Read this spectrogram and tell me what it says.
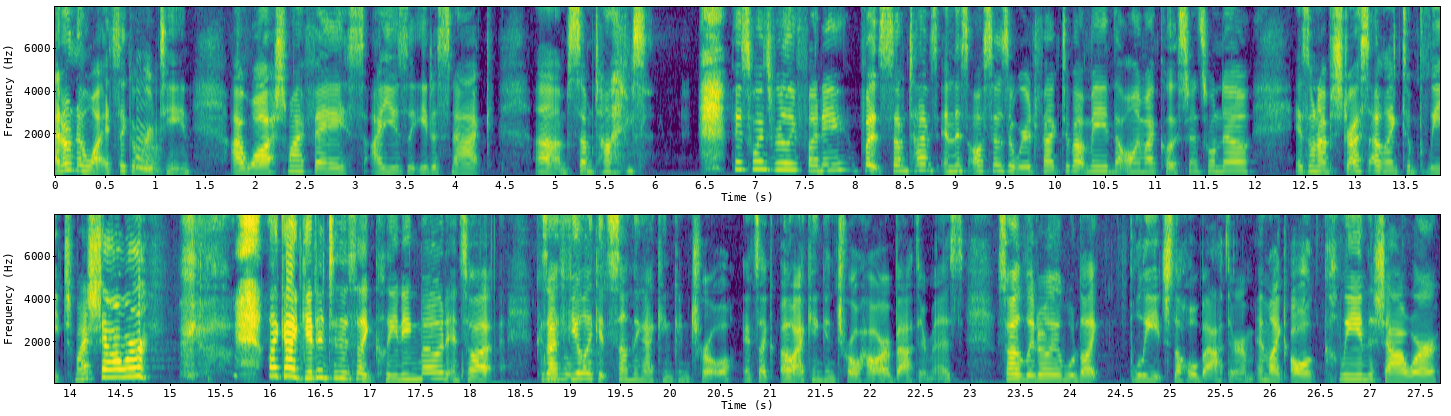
I don't know why. It's like a Hmm. routine. I wash my face. I usually eat a snack. Um, sometimes this one's really funny, but sometimes, and this also is a weird fact about me that only my close friends will know, is when I'm stressed, I like to bleach my shower. like I get into this like cleaning mode, and so I, because I feel like it's something I can control. It's like, oh, I can control how our bathroom is. So I literally would like bleach the whole bathroom and like I'll clean the shower,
